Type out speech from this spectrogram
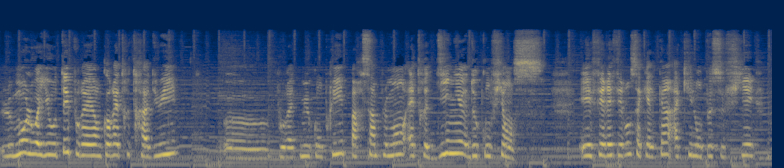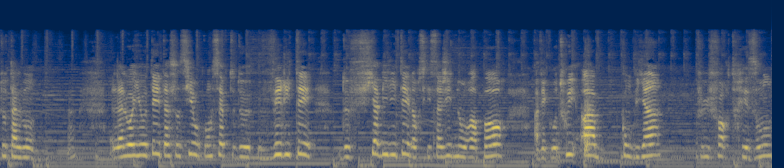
Le mot loyauté pourrait encore être traduit, euh, pour être mieux compris, par simplement être digne de confiance et fait référence à quelqu'un à qui l'on peut se fier totalement. Hein. La loyauté est associée au concept de vérité, de fiabilité lorsqu'il s'agit de nos rapports avec autrui, à combien plus forte raison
